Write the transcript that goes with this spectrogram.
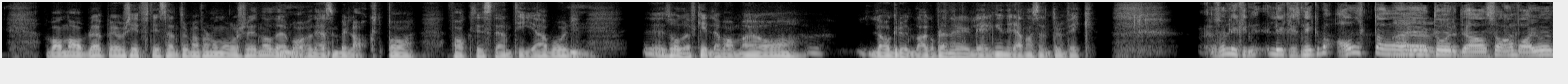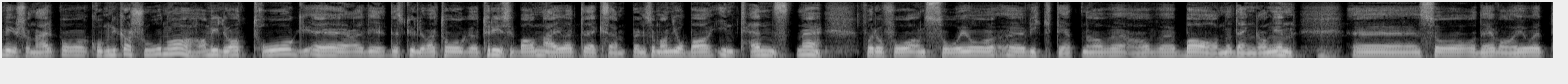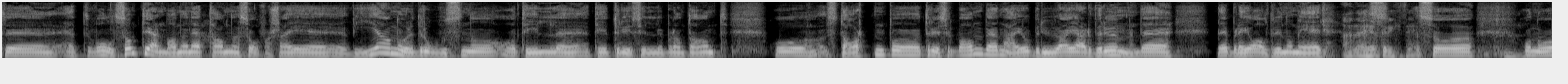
Vann og avløp ble jo skiftet i sentrum for noen år siden, og det var jo det som ble lagt på faktisk den tida hvor mm. Tollef Kille var med og la grunnlaget for den reguleringen Rena sentrum fikk. Så lykkes han ikke med alt, da, Nei, Torde. Altså, han var jo en visjonær på kommunikasjon òg. Han ville jo ha tog. Eh, det skulle være tog. Trysilbanen er jo et eksempel som han jobba intenst med for å få Han så jo eh, viktigheten av, av bane den gangen. Mm. Så det var jo et, et voldsomt jernbanenett han så for seg via Nordre Osen og, og til, til Trysil, bl.a. Og starten på Trysilbanen den er jo brua i elva Elverum. Det, det, ble jo aldri noe mer. Nei, det er helt riktig. Så, og nå,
